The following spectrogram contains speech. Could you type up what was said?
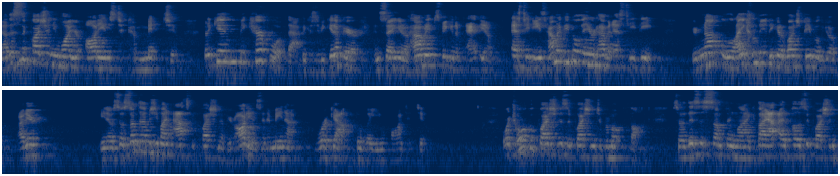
Now, this is a question you want your audience to commit to. But again, be careful of that because if you get up here and say, you know, how many, speaking of, eh, you know, STDs, how many people in here have an STD? You're not likely to get a bunch of people to go, right here. You know, so sometimes you might ask a question of your audience and it may not work out the way you want it to. A rhetorical question is a question to promote thought. So this is something like if I, I pose a question,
